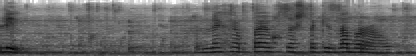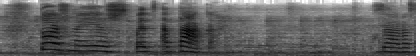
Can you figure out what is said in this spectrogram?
Блін. Не хп все ж таки забрав. Точно є ж спецатака. Зараз.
